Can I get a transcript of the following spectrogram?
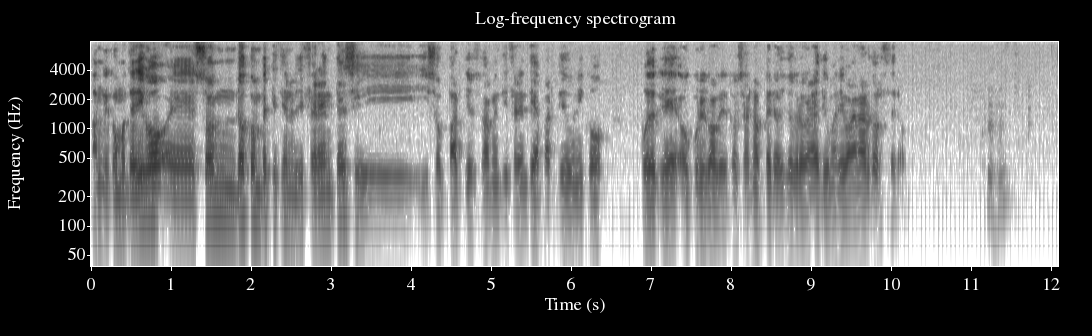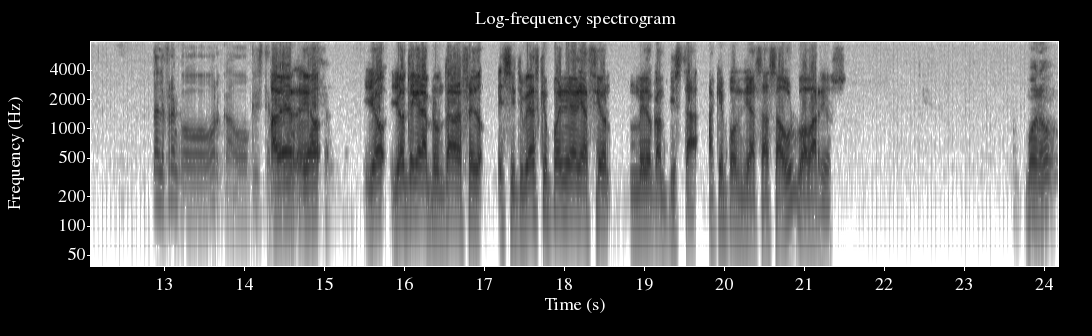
Aunque como te digo, eh, son dos competiciones diferentes y, y, son partidos totalmente diferentes y a partido único puede que ocurrir cualquier cosa, ¿no? Pero yo creo que el Atlético Madrid va a ganar 2-0. Dale, Franco, Orca o Cristian. A ver, yo, yo, te quería preguntar, Alfredo, si tuvieras que poner en alineación un mediocampista, ¿a quién pondrías? ¿A Saúl o a Barrios? Bueno,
